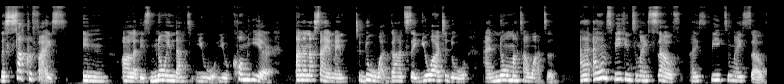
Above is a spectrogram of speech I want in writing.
the sacrifice in all of this, knowing that you you come here on an assignment to do what God said you are to do, and no matter what, I, I am speaking to myself. I speak to myself.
